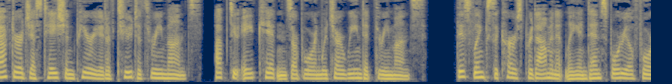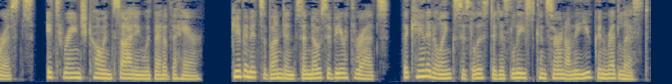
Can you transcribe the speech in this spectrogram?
After a gestation period of two to three months, up to eight kittens are born which are weaned at three months. This lynx occurs predominantly in dense boreal forests, its range coinciding with that of the hare. Given its abundance and no severe threats, the Canada lynx is listed as least concern on the IUCN Red List.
